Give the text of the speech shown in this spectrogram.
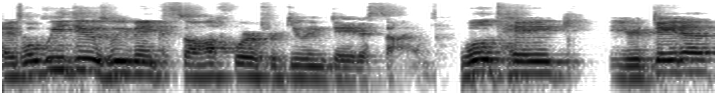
And what we do is we make software for doing data science. We'll take your data,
